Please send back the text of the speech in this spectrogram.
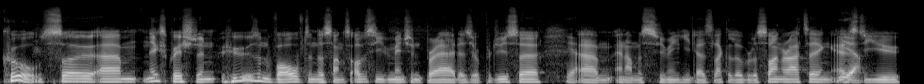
Cool. So, um, next question: Who's involved in the songs? Obviously, you've mentioned Brad as your producer, Yeah. um, and I'm assuming he does like a little bit of songwriting. As Yeah. do you.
